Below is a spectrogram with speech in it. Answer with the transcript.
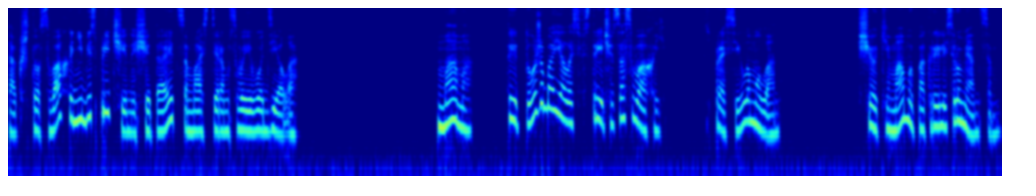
Так что сваха не без причины считается мастером своего дела. Мама, ты тоже боялась встречи со свахой? спросила Мулан. Щеки мамы покрылись румянцем.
